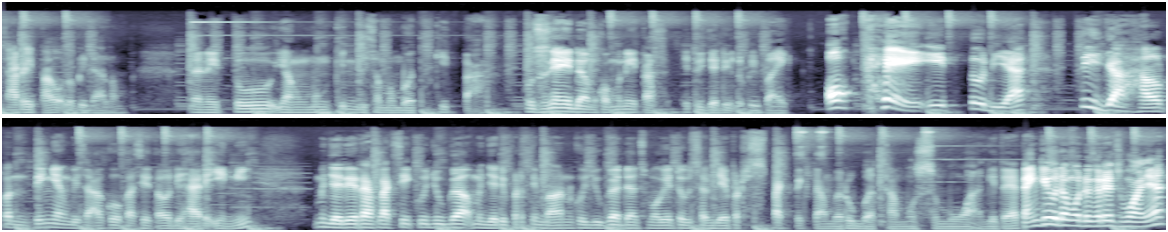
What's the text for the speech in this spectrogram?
cari tahu lebih dalam. Dan itu yang mungkin bisa membuat kita khususnya di dalam komunitas itu jadi lebih baik. Oke itu dia tiga hal penting yang bisa aku kasih tahu di hari ini menjadi refleksiku juga, menjadi pertimbanganku juga dan semoga itu bisa menjadi perspektif yang baru buat kamu semua gitu ya. Thank you udah mau dengerin semuanya.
